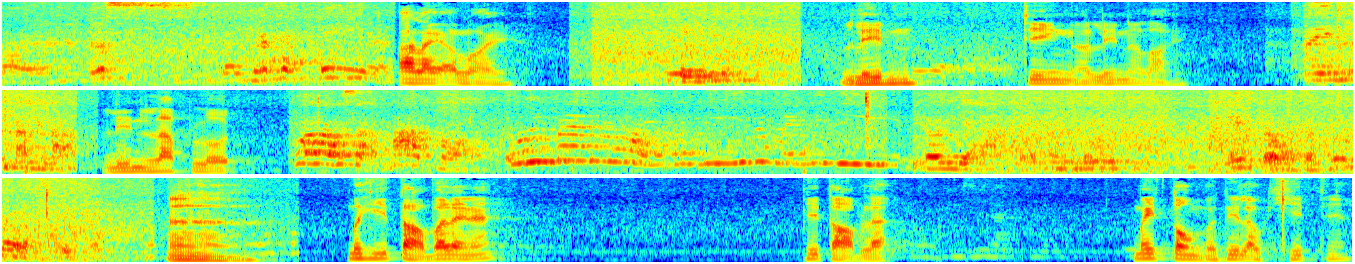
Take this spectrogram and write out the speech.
ร่อยก็มันก็แฮปปี้อะอะไรอร่อยลิ้นลิ้น จริงเหรอลิ้นอร่อย ลิ้นมันรับลิ้นรับรสเพราะเราสามารถบอกเอ้ยแม่อร่อยวันนี้ทำไมไม่ดีเราอยากให้มันไม่ไม่ตรงกับที่เราคิดอะอ่าเมื่อกี้ตอบว่าอะไรนะ พี่ตอบแล้ว ไม่ตรงกับที่เราคิดเนี่ย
